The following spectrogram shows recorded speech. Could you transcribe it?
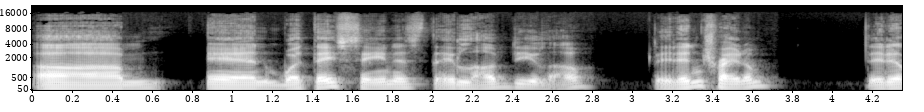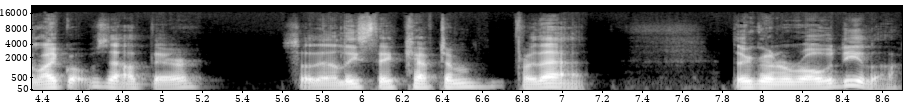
um, and what they've seen is they love D'Lo. They didn't trade him. They didn't like what was out there, so at least they kept him for that. They're going to roll with D'Lo.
